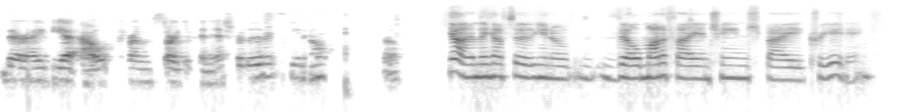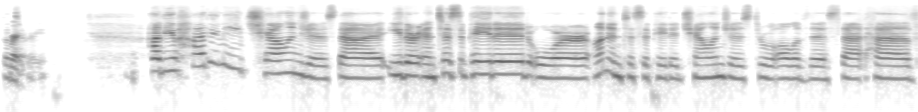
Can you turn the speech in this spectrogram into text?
their idea out from start to finish for this, you know. Yeah, and they have to, you know, they'll modify and change by creating. That's right. great. Have you had any challenges that either anticipated or unanticipated challenges through all of this that have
